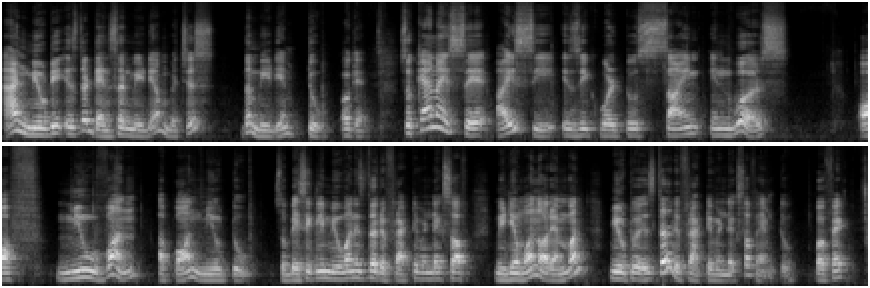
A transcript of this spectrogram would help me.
and mu d is the denser medium which is the medium 2. Okay. So can I say IC is equal to sine inverse of mu1 upon mu2. So basically mu1 is the refractive index of medium 1 or m1, mu2 is the refractive index of m2. Perfect.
